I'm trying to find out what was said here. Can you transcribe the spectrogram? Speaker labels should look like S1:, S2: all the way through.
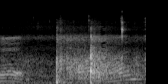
S1: Okay. All right.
